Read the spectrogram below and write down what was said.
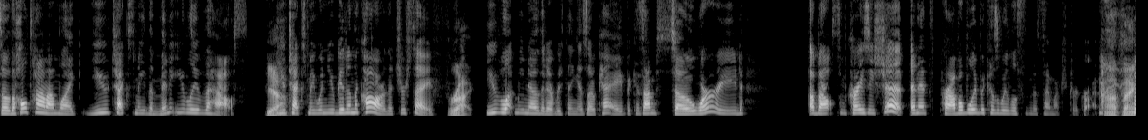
So the whole time I'm like, you text me the minute you leave the house. Yeah. You text me when you get in the car that you're safe. right. You let me know that everything is okay because I'm so worried about some crazy shit, and it's probably because we listen to so much true crime. I think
